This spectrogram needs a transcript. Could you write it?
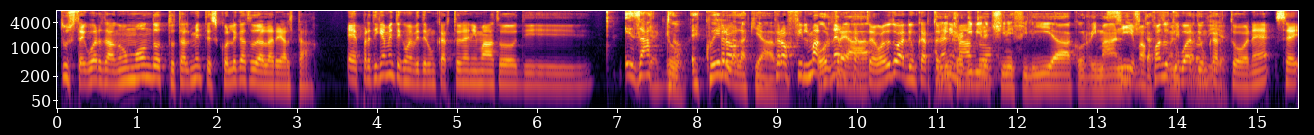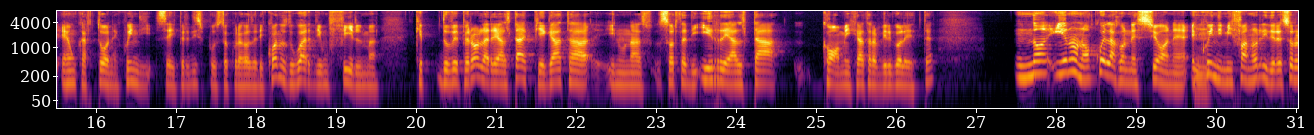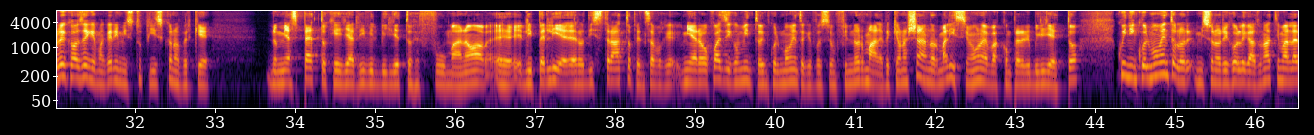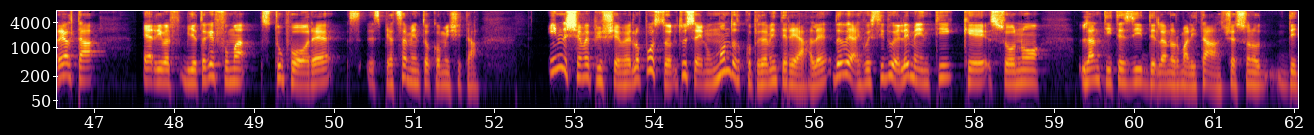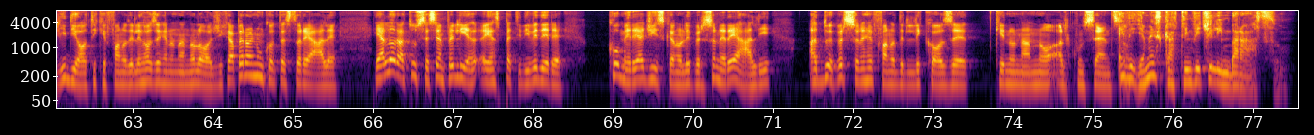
Tu stai guardando un mondo totalmente scollegato dalla realtà. È praticamente come vedere un cartone animato di. Esatto, gag, no? è quella Però- la chiave. Però filmato non è un cartone. Quando tu guardi un cartone animato. cinefilia con rimandi. Sì, ma quando tu guardi un parodie. cartone, sei- è un cartone, quindi sei predisposto a quella cosa lì. Quando tu guardi un film che- dove però la realtà è piegata in una sorta di irrealtà comica, tra virgolette, no- io non ho quella connessione e Mm. quindi mi fanno ridere solo le cose che magari mi stupiscono perché non mi aspetto che gli arrivi il biglietto che fuma, no? E lì per lì ero distratto, pensavo che mi ero quasi convinto in quel momento che fosse un film normale, perché è una scena normalissima, uno va a comprare il biglietto, quindi in quel momento lo- mi sono ricollegato un attimo alla realtà e arriva il biglietto che fuma, stupore, spiazzamento, comicità. In Scemo e più Scemo è l'opposto, tu sei in un mondo completamente reale dove hai questi due elementi che sono l'antitesi della normalità, cioè sono degli idioti che fanno delle cose che non hanno logica, però in un contesto reale. E allora tu sei sempre lì e aspetti di vedere come reagiscano le persone reali a due persone che fanno delle cose che non hanno alcun senso. E vedi, a me scatta invece l'imbarazzo.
